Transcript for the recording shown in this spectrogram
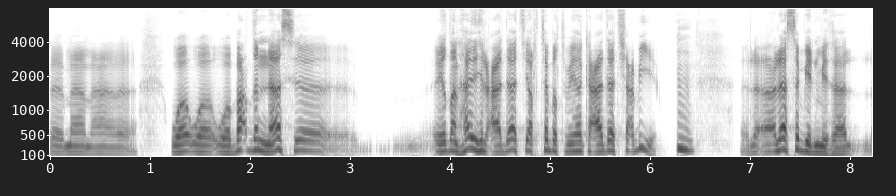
آه، ما ما وبعض الناس آه، أيضا هذه العادات يرتبط بها كعادات شعبية. على سبيل المثال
